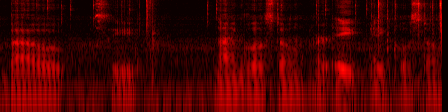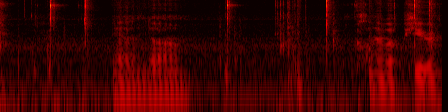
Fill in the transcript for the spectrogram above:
about see nine glowstone or eight eight glowstone. And um, climb up here.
